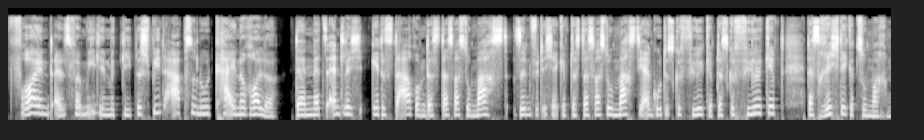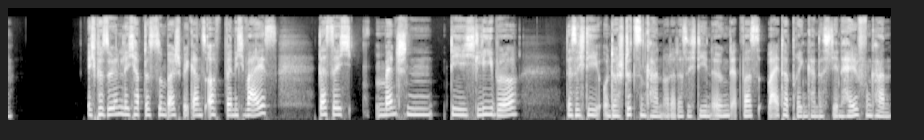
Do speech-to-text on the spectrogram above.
Freund, als Familienmitglied. Das spielt absolut keine Rolle. Denn letztendlich geht es darum, dass das, was du machst, Sinn für dich ergibt, dass das, was du machst, dir ein gutes Gefühl gibt, das Gefühl gibt, das Richtige zu machen. Ich persönlich habe das zum Beispiel ganz oft, wenn ich weiß, dass ich Menschen, die ich liebe, dass ich die unterstützen kann oder dass ich die in irgendetwas weiterbringen kann, dass ich denen helfen kann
